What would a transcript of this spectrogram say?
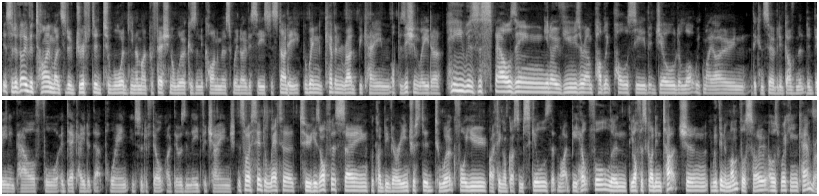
It's sort of over time I'd sort of drifted toward, you know, my professional work as an economist, went overseas to study. But when Kevin Rudd became opposition leader, he was espousing, you know, views around public policy that gelled a lot with my own. The Conservative government had been in power for a decade at that point. It sort of felt like there was a need need for change. And so I sent a letter to his office saying, Look, I'd be very interested to work for you. I think I've got some skills that might be helpful. And the office got in touch, and within a month or so, I was working in Canberra.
